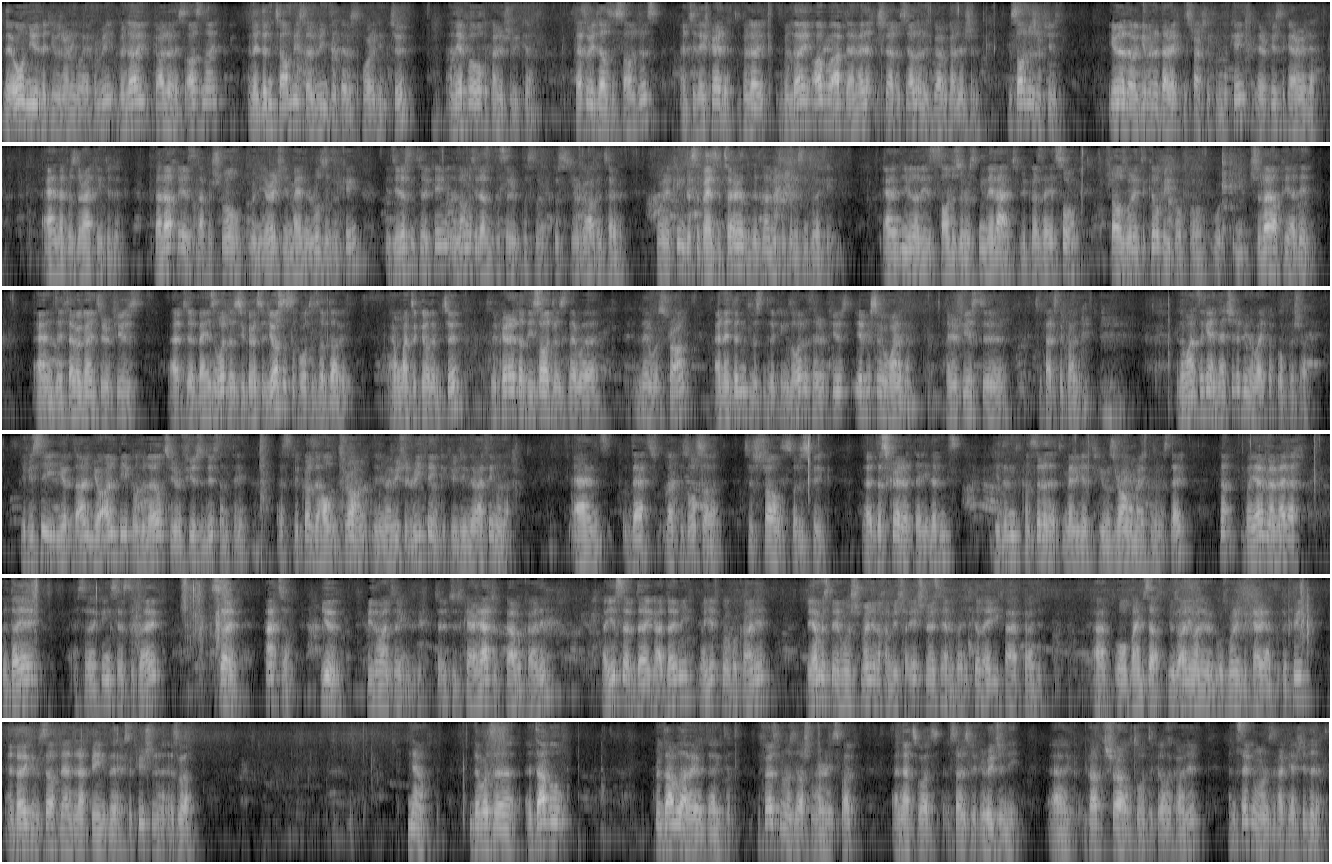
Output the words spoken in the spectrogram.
They all knew that he was running away from me, v'loi galo es oznai, and they didn't tell me, so it means that they were supporting him too, and therefore all the kohenim should be killed. That's what he tells his soldiers, and to their credit, the soldiers refused. Even though they were given a direct instruction from the king, they refused to carry it out. And that was the right thing to do. The halach is like a Shmuel, when he originally made the rules of the king, is you listen to the king as long as he doesn't disregard the Torah. When a king disobeys the Torah, then there's no mitzvah to listen to the king. And even though these soldiers were risking their lives because they saw Shaul was willing to kill people for Shalai al Piadin. And if they were going to refuse uh, to obey his orders, you could have said, You're also supporters of David and want to kill them too. To the credit of these soldiers, they were, they were strong and they didn't listen to the king's orders. They refused, every single one of them, they refused to, to touch the Kohen. And once again, that should have been a wake up call for Shaul. If you see your, own, your own people who loyal to you refuse to do something, it's because they hold it wrong, then maybe you should rethink if you're doing the right thing or not. And that that was also to Shaul, so to speak, uh, discredit that he didn't he didn't consider that maybe he, was wrong or making a mistake. No, the so the king says to David, so Atta, you be the one to, to, to carry it out to Gabal Kohanim. Vayisav Doeg Hadomi, Vayifku Bokohanim, Vayamus Be'emu Shmoni V'chamish Ha'ish, knows everybody. Killed 85 Kohanim uh, all by himself. He was the only one who was willing to carry out the decree, and Doeg himself ended up being the executioner as well. Now, there was a, a double a double Avera Doeg did. The first one was Lashon Hara he spoke, and that's what, so to speak, originally uh, got Shaul to want to kill the Kohanim, and the second one was the fact he actually did it.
